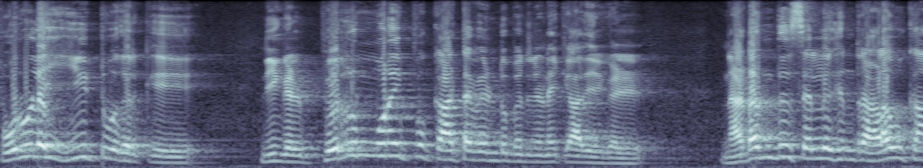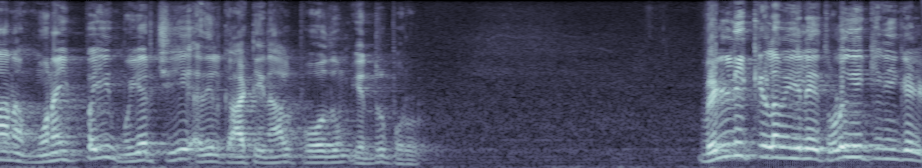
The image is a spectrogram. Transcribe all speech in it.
பொருளை ஈட்டுவதற்கு நீங்கள் பெரும் முனைப்பு காட்ட வேண்டும் என்று நினைக்காதீர்கள். நடந்து செல்லுகின்ற அளவுக்கான முனைப்பை முயற்சியை அதில் காட்டினால் போதும் என்று பொருள். வெள்ளிக்கிழமையிலே தொழுகைக்கு நீங்கள்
